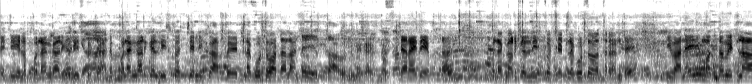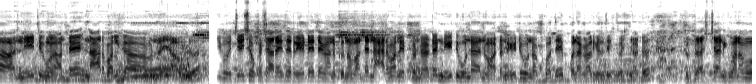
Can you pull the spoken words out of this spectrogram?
అయితే ఇలా పొలంగాడికి వెళ్ళి తీసుకొచ్చా అంటే పొలంగాడికి వెళ్ళి తీసుకొస్తే నీకు అప్పుడు ఎట్లా గుర్తుపట్టాలంటే చెప్తా అవును మీకు అయితే. ఒకసారి అయితే చెప్తా. పొలంగాడికి వెళ్ళి తీసుకొచ్చి ఎట్లా గుర్తుపడతారంటే ఇవి అనేది మొత్తం ఇట్లా నీట్గా అంటే నార్మల్గా ఉన్నాయి ఆవులు. ఇవి వచ్చేసి ఒకసారి అయితే రేట్ అయితే కనుక్కుందాం. అంటే నార్మల్ ఎట్లుండే అంటే నీట్గా ఉండాలన్నమాట నీట్గా ఉండకపోతే పొలంగాడికి వెళ్ళి తీసుకొచ్చినట్టు. ఇప్పుడు ప్రస్తుతానికి మనము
